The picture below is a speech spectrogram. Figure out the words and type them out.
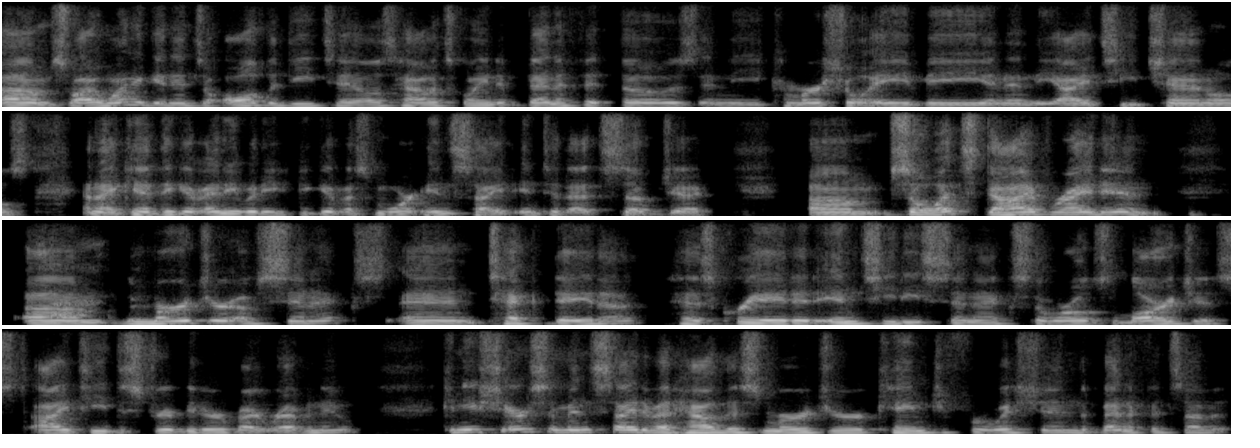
Um, so I want to get into all the details, how it's going to benefit those in the commercial AV and in the IT channels. And I can't think of anybody who could give us more insight into that subject. Um, so let's dive right in. Um, the merger of SYNNEX and Tech Data has created NTD SYNNEX, the world's largest IT distributor by revenue. Can you share some insight about how this merger came to fruition, the benefits of it?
